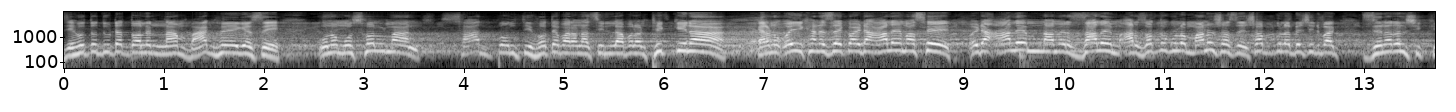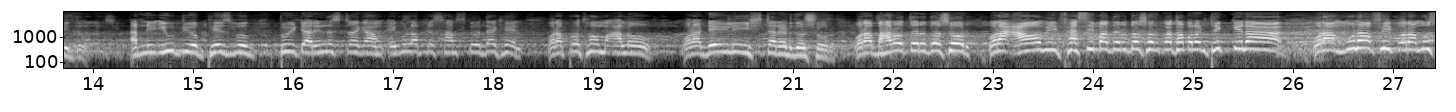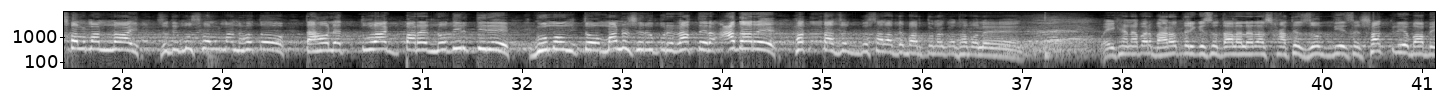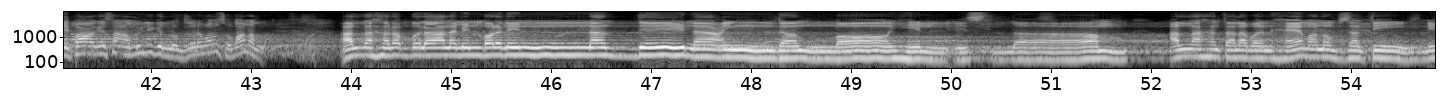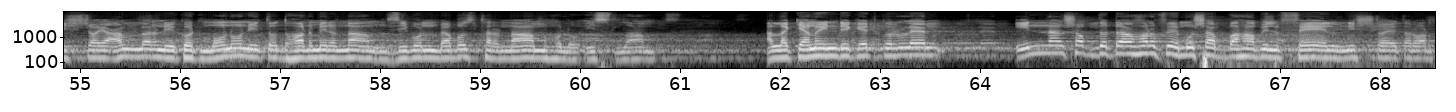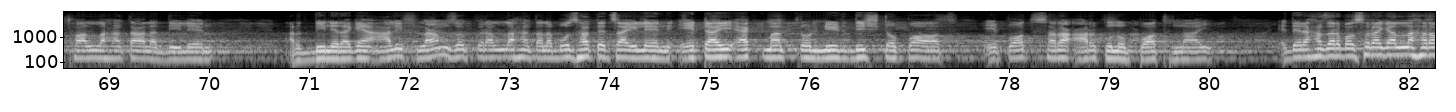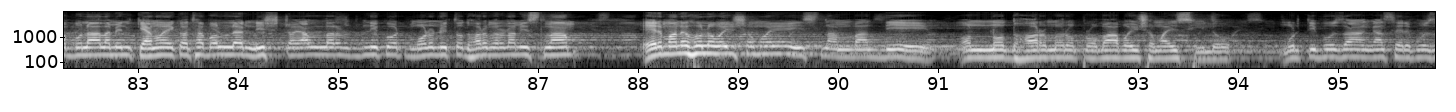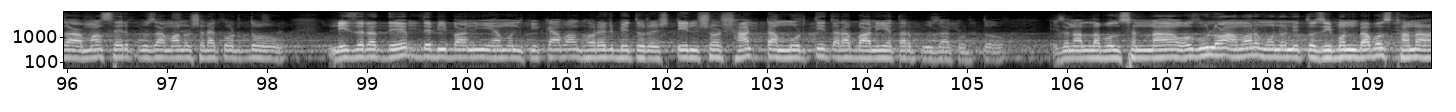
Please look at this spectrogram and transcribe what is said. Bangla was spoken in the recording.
যেহেতু দুটা দলের নাম বাঘ হয়ে গেছে, কোনো মুসলমান সাদপন্থী হতে পারে না, চিল্লা বলেন, ঠিক কিনা? কারণ ওইখানে যে কয়টা আলেম আছে, ওইটা আলেম নামের জালেম, আর যতগুলো মানুষ আছে, সবগুলো বেশিরভাগ জেনারেল শিক্ষিত। আপনি ইউটিউব, ফেসবুক, টুইটার, ইনস্টাগ্রাম, এগুলো আপনি সার্চ করে দেখেন, ওরা প্রথম আলো ওরা ডেইলি স্টারের দোসর ওরা ভারতের দোসর ওরা আওয়ামী ফ্যাসিবাদের দোসর কথা বলেন ঠিক কিনা? ওরা মুনাফিক, ওরা মুসলমান নয়। যদি মুসলমান হতো, তাহলে তুরাগ পাড়ের নদীর তীরে ঘুমন্ত মানুষের উপরে রাতের আধারে হত্যাযজ্ঞ চালাতে পারতো না কথা বলেন। ওইখানে আবার ভারতের কিছু দালালেরা সাথে যোগ দিয়েছে সক্রিয়ভাবে। পাওয়া গেছে আওয়ামী লীগের লোক। জোরে বলছো বানাল্লাহ আল্লাহ রাব্বুল আলামিন বলেন ইসলাম। আল্লাহ তাআলা বলেন হ্যাঁ মানব জাতি নিশ্চয় আল্লাহর নিকট মনোনীত ধর্মের নাম, জীবন ব্যবস্থার নাম হলো ইসলাম। আল্লাহ কেন ইন্ডিকেট করলেন? ইন্না শব্দটা হরফে মুসাব্বাহা বিল ফেল। নিশ্চয় তার অর্থ আল্লাহ তাআলা দিলেন। আর দিনের আগে আলিফ লাম যোগ করে আল্লাহ তালা বোঝাতে চাইলেন, এটাই একমাত্র নির্দিষ্ট পথ। এ পথ ছাড়া আর কোনো পথ নাই। এদের হাজার বছর আগে আল্লাহ রাব্বুল আলামিন কেন এই কথা বললেন? নিশ্চয় আল্লাহর নিকট মনোনীত ধর্মের নাম ইসলাম। এর মানে হলো ওই সময়ে ইসলাম বাদ দিয়ে অন্য ধর্মেরও প্রভাব ওই সময় ছিল। মূর্তি পূজা, গাছের পূজা, মাছের পূজা মানুষেরা করত। নিজেরা দেব দেবী বানিয়ে, এমনকি কাবা ঘরের ভিতরে তিনশো ষাটটা মূর্তি তারা বানিয়ে তার পূজা করত। এই জন্য আল্লাহ বলছেন, না, ওগুলো আমার মনোনীত জীবন ব্যবস্থা না।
